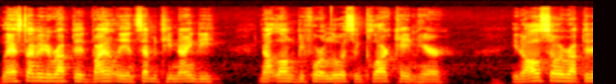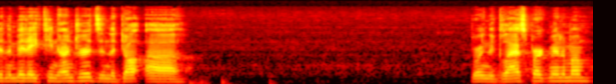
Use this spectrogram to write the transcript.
Last time it erupted violently in 1790 not long before Lewis and Clark came here. It also erupted in the mid 1800s in the uh, during the Gleissberg minimum.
